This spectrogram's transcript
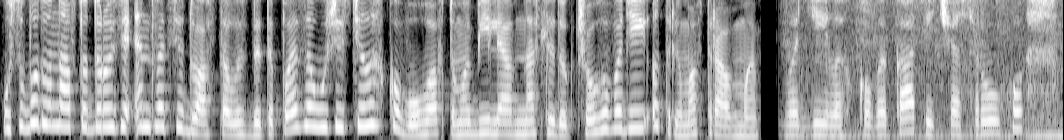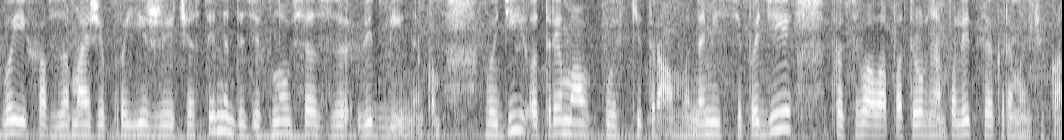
У суботу на автодорозі Н-22 сталося ДТП за участі легкового автомобіля, внаслідок чого водій отримав травми. Водій легковика під час руху виїхав за межі проїжджої частини, де зіткнувся з відбійником. Водій отримав легкі травми. На місці події працювала патрульна поліція Кременчука.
